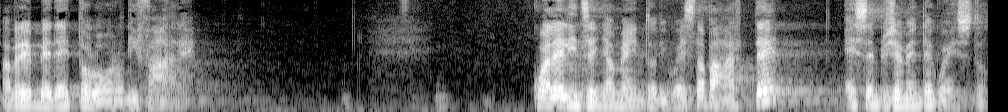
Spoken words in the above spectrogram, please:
avrebbe detto loro di fare. Qual è l'insegnamento di questa parte? È semplicemente questo.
